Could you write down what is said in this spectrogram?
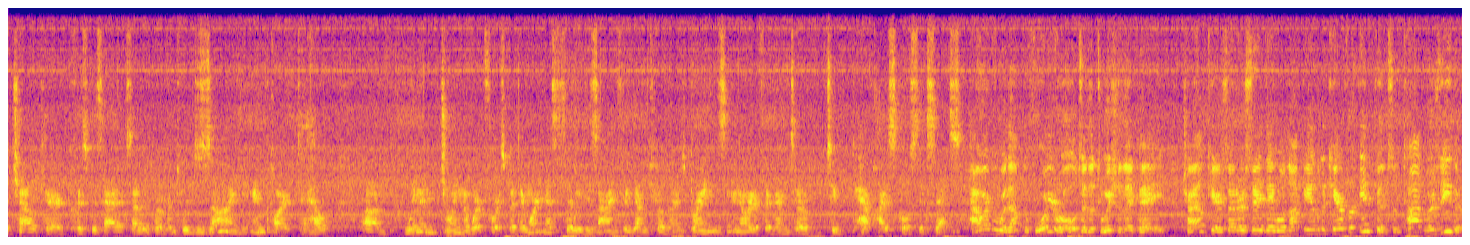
the child care, Crispus Attucks, other programs were designed in part to help um, women join the workforce, but they weren't necessarily designed for young children's brains in order for them to, to have high school success. However, without the four-year-olds and the tuition they pay, child care centers say they will not be able to care for infants and toddlers either,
